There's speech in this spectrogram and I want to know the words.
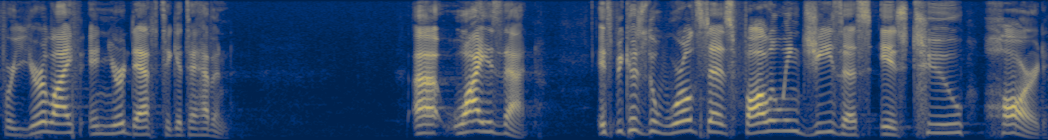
for your life and your death to get to heaven. Uh, why is that? It's because the world says following Jesus is too hard.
